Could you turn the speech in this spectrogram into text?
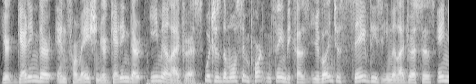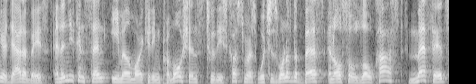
you're getting their information, you're getting their email address, which is the most important thing because you're going to save these email addresses in your database and then you can send email marketing promotions to these customers, which is one of the best and also low cost methods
